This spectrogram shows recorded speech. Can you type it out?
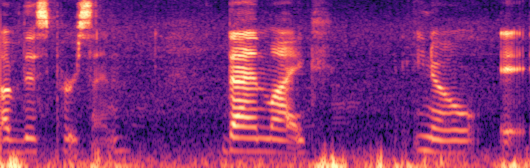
of this person then like you know it,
